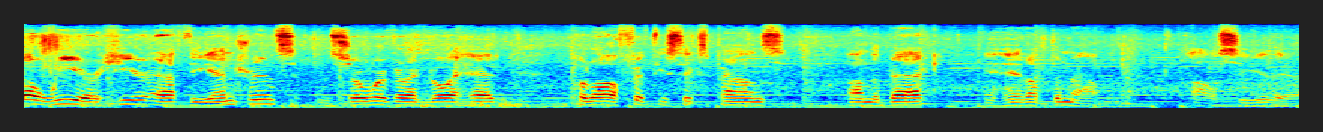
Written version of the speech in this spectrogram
Well, we are here at the entrance, and so we're going to go ahead, put all 56 pounds on the back, and head up the mountain. I'll see you there.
